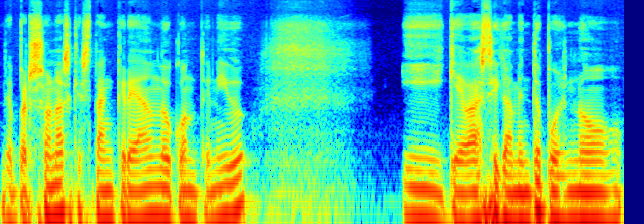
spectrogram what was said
de personas que están creando contenido y que básicamente pues no,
